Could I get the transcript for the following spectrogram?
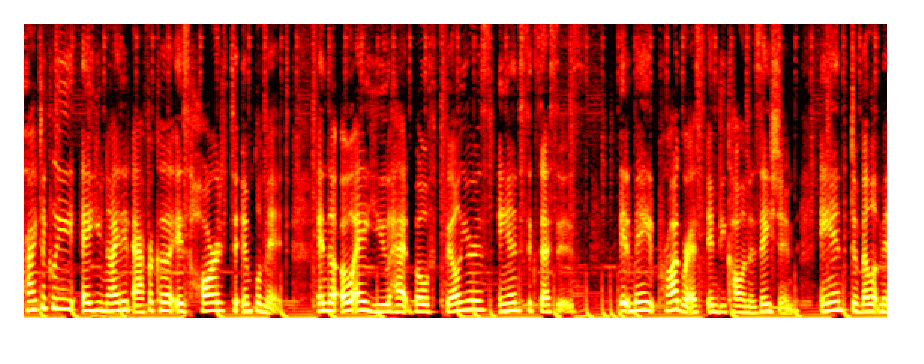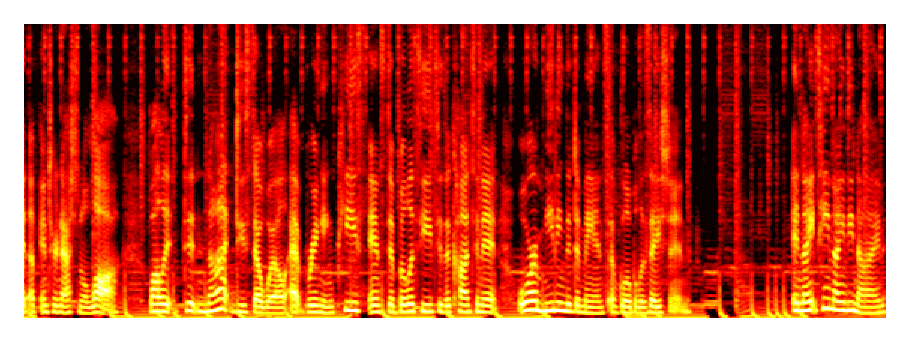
Practically, a united Africa is hard to implement, and the OAU had both failures and successes. It made progress in decolonization and development of international law, while it did not do so well at bringing peace and stability to the continent or meeting the demands of globalization. In 1999,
